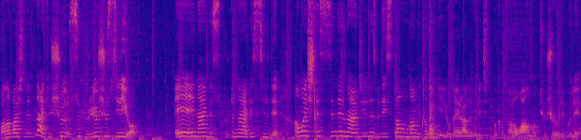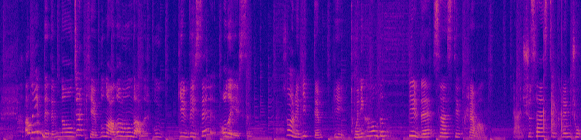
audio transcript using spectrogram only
Bana başta dediler ki şu süpürüyor, şu siliyor. E nerede süpürdü, nerede sildi? Ama işte sizin de enerjiniz bir de İstanbul'dan bir kadın geliyordu herhalde böyle cilt bakımı falan o anlatıyor şöyle böyle. Alayım dedim ne olacak ki? Bunu alır onu da alır. Bu girdiyse o da girsin. Sonra gittim bir tonik aldım. Bir de sensitive krem aldım. Yani şu sensitive kremi çok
